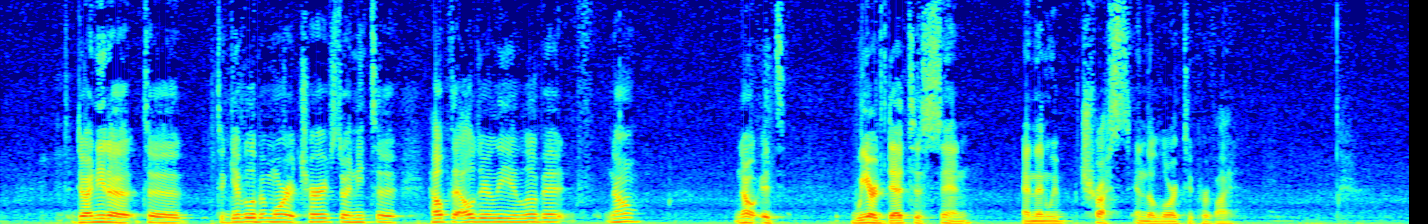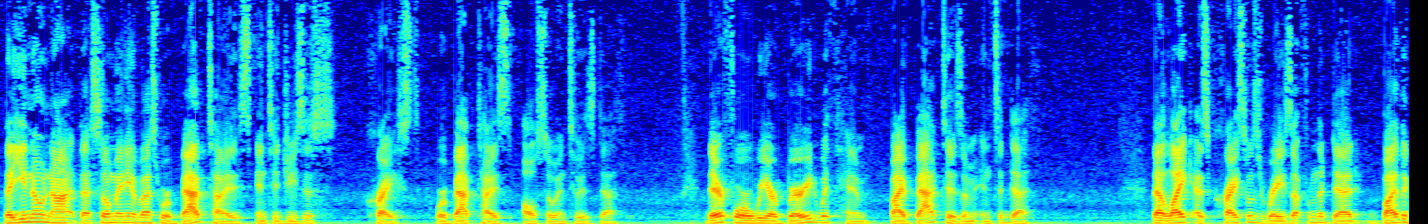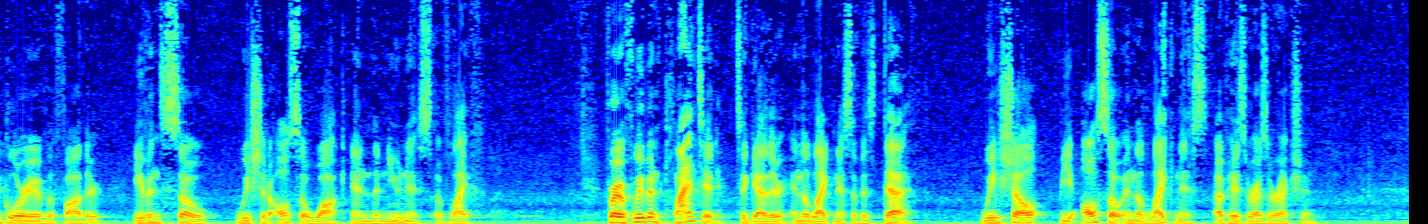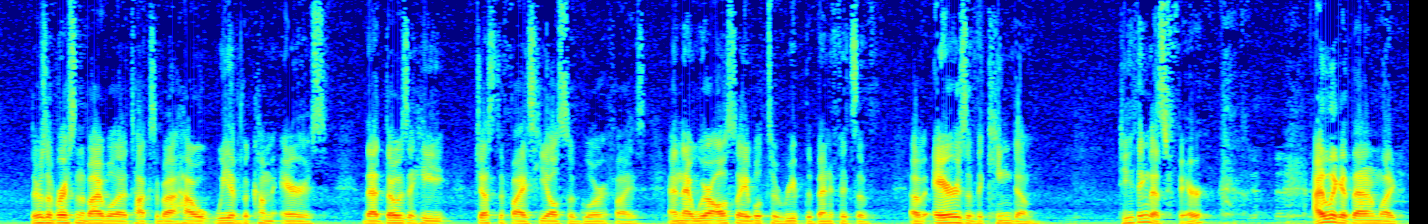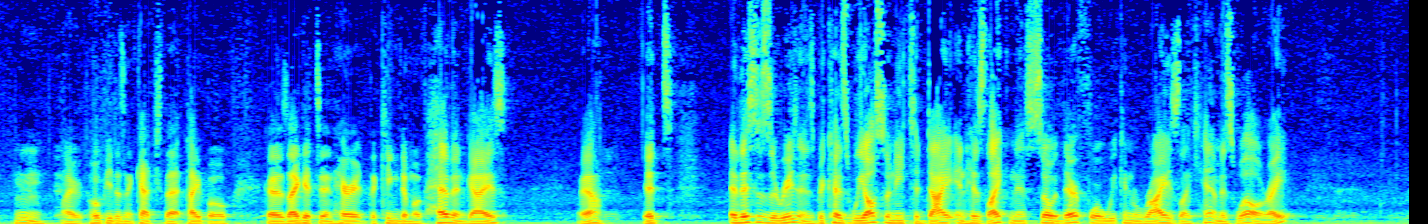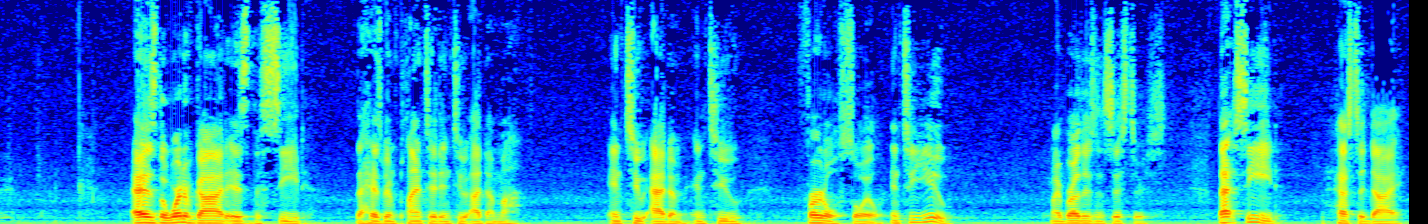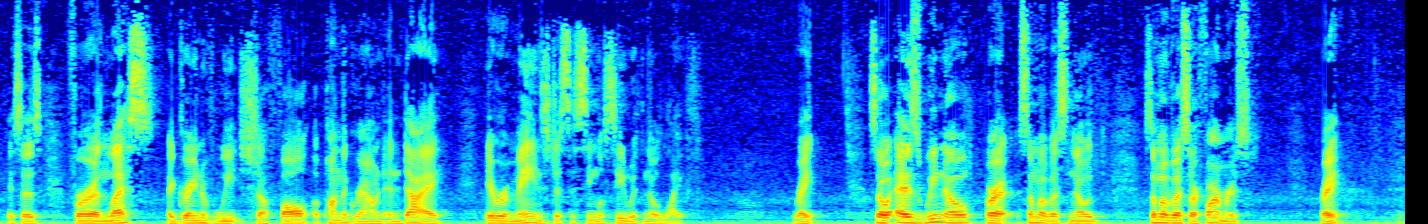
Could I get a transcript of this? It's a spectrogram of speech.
Do I need to, to, to give a little bit more at church? Do I need to help the elderly a little bit? No. No, it's we are dead to sin, and then we trust in the Lord to provide that you know not that so many of us were baptized into Jesus Christ, were baptized also into his death. Therefore, we are buried with him by baptism into death, that like as Christ was raised up from the dead by the glory of the Father, even so we should also walk in the newness of life. For if we've been planted together in the likeness of his death, we shall be also in the likeness of his resurrection there's a verse in the Bible that talks about how we have become heirs, that those that he justifies, he also glorifies, and that we're also able to reap the benefits of, of heirs of the kingdom. Do you think that's fair? I look at that, I'm like, hmm, I hope he doesn't catch that typo, because I get to inherit the kingdom of heaven, guys. Yeah. It's, and this is the reason, is because we also need to die in his likeness, so therefore we can rise like him as well, right? As the Word of God is the seed that has been planted into Adamah, into Adam, into fertile soil, into you, my brothers and sisters. That seed has to die. It says, For unless a grain of wheat shall fall upon the ground and die, it remains just a single seed with no life. Right? So, as we know, or some of us know, some of us are farmers, right?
